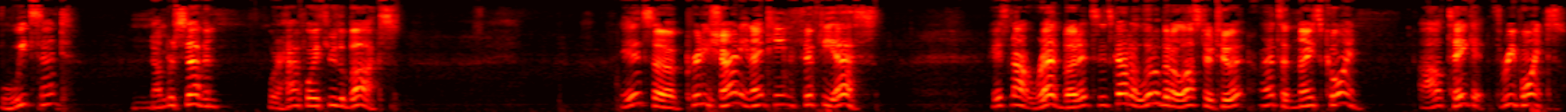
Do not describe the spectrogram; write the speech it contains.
Wheat cent, number 7. We're halfway through the box. It's a pretty shiny 1950S. It's not red, but it's it's got a little bit of luster to it. That's a nice coin. I'll take it. Three points.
